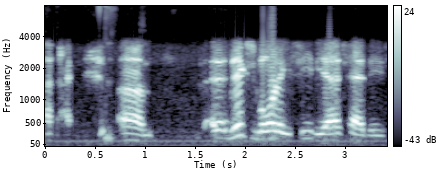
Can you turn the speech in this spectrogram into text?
not. Um, next morning, CBS had these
